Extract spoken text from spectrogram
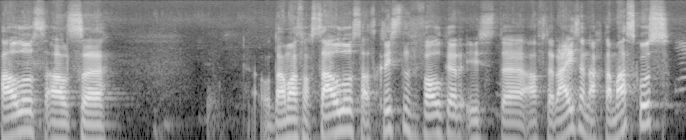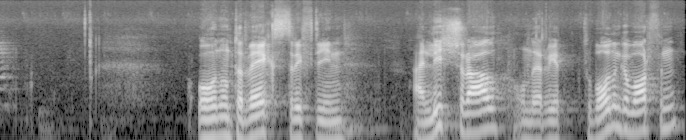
Paulus als äh, damals noch Saulus als Christenverfolger ist äh, auf der Reise nach Damaskus und unterwegs trifft ihn ein Lichtstrahl und er wird zu Boden geworfen.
